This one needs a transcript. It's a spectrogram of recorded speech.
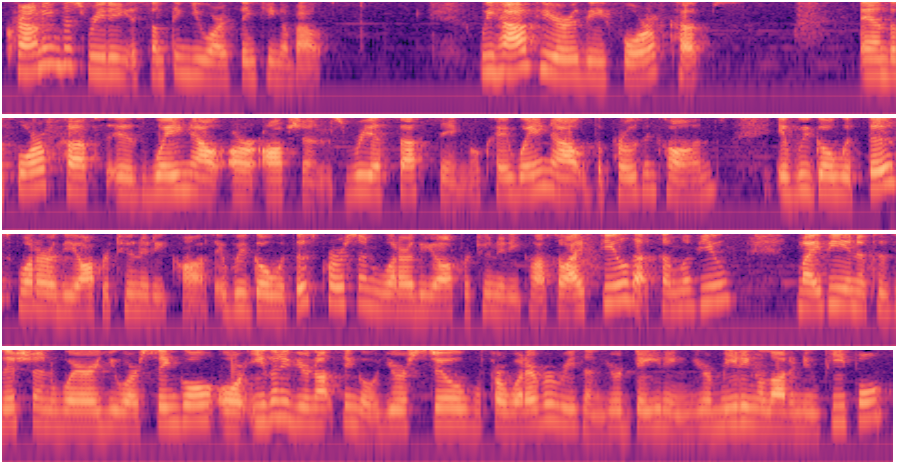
Crowning this reading is something you are thinking about. We have here the Four of Cups, and the Four of Cups is weighing out our options, reassessing, okay, weighing out the pros and cons. If we go with this, what are the opportunity costs? If we go with this person, what are the opportunity costs? So I feel that some of you might be in a position where you are single, or even if you're not single, you're still, for whatever reason, you're dating, you're meeting a lot of new people,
